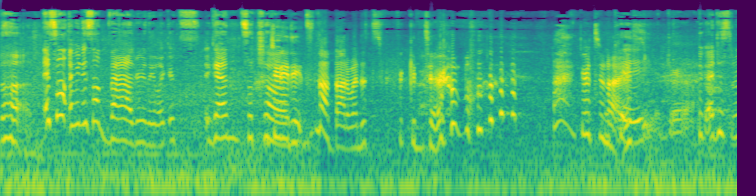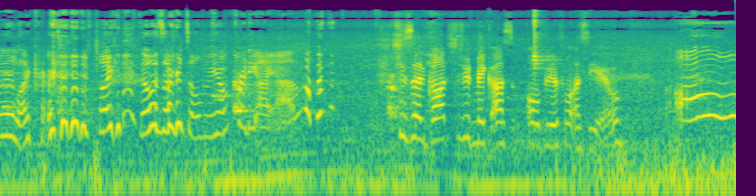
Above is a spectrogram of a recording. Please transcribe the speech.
the it's not I mean it's not bad really. Like it's again such a Judy, it's not that one. It's freaking terrible. You're too nice. Andrea. Like, I just really like her. like no one's ever told me how pretty I am. She said God she should make us all beautiful as you. Oh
